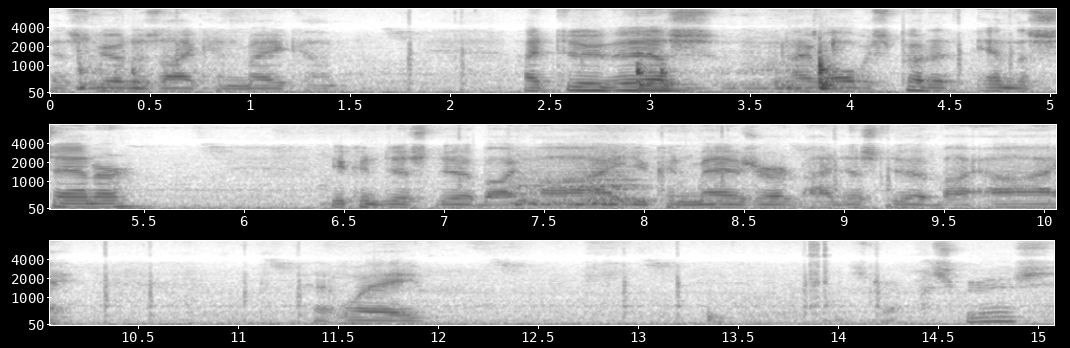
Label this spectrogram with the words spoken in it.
as good as I can make them. I do this, I always put it in the center. You can just do it by eye, you can measure it, I just do it by eye. That way, start my screws.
